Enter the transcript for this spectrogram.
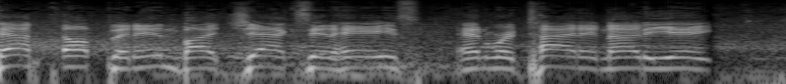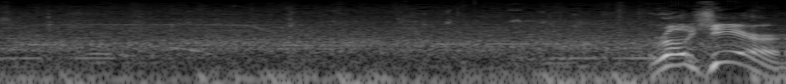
Tapped up and in by Jaxson Hayes, and we're tied at 98. Rozier.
